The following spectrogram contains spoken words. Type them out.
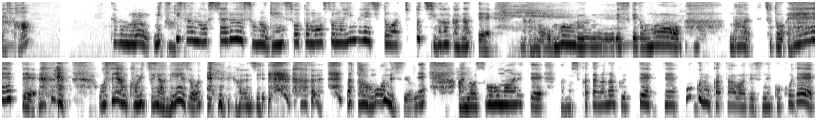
ですか？多分、みつきさんのおっしゃる、その幻想と妄想のイメージとはちょっと違うかなって、あの、思うんですけども、まあ、ちょっと、えーって、オセアンこいつやべえぞっていう感じ だと思うんですよね。あの、そう思われて、あの、仕方がなくって、で、多くの方はですね、ここで、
